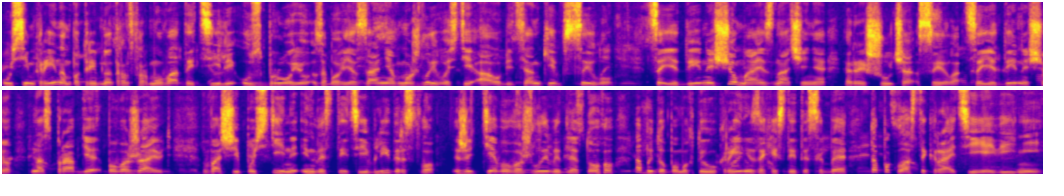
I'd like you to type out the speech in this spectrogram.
Усім країнам потрібно трансформувати цілі у зброю, зобов'язання в можливості, а обіцянки в силу. Це єдине, що має значення рішуча сила. Це єдине, що насправді поважають. Ваші постійні інвестиції в лідерство життєво важливий для того, аби допомогти Україні захистити себе та покласти край цієї війні.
